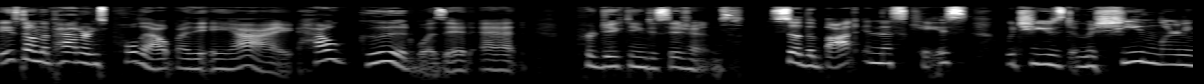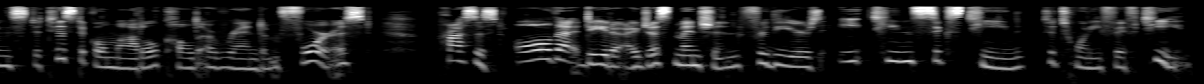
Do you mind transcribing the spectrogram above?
based on the patterns pulled out by the AI, how good was it at predicting decisions? So, the bot in this case, which used a machine learning statistical model called a random forest, processed all that data I just mentioned for the years 1816 to 2015.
